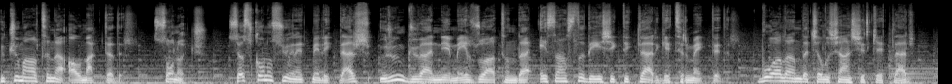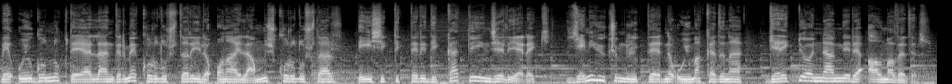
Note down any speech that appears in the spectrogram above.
hüküm altına almaktadır. Sonuç Söz konusu yönetmelikler ürün güvenliği mevzuatında esaslı değişiklikler getirmektedir. Bu alanda çalışan şirketler ve uygunluk değerlendirme kuruluşları ile onaylanmış kuruluşlar değişiklikleri dikkatle inceleyerek yeni yükümlülüklerine uymak adına gerekli önlemleri almalıdır.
